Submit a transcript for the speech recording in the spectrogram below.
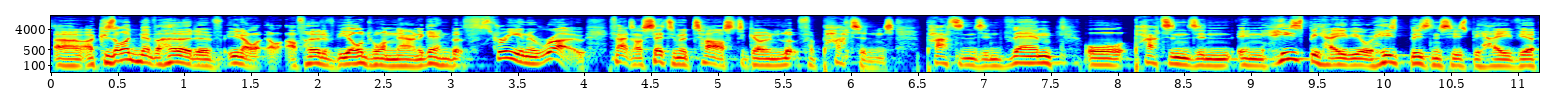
because I'd never heard of, you know, I've heard of the odd one now and again, but three in a row. In fact, I set him a task to go and look for patterns, patterns in them or patterns in, in his behavior or his business's behavior.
